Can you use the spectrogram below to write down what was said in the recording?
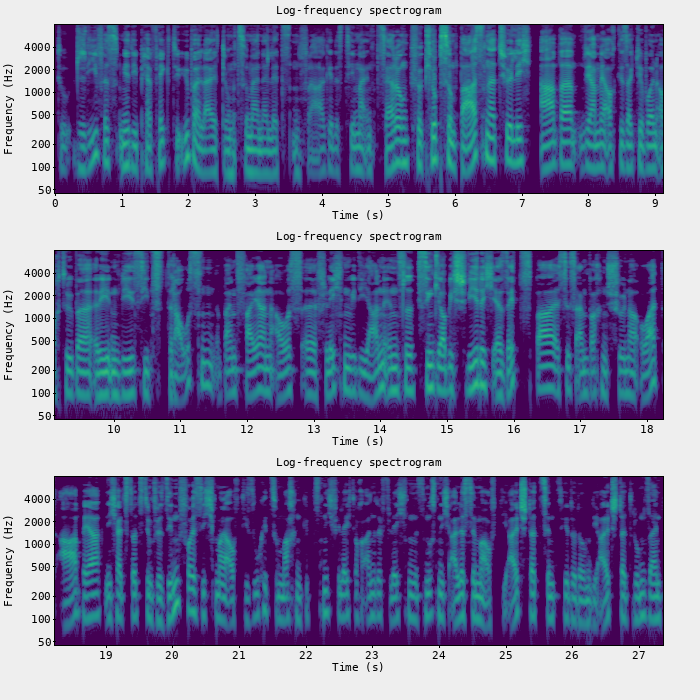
Du lieferst mir die perfekte Überleitung zu meiner letzten Frage, das Thema Entzerrung für Clubs und Bars natürlich. Aber wir haben ja auch gesagt, wir wollen auch drüber reden, wie sieht's draußen beim Feiern aus. Äh, Flächen wie die Janinsel sind, glaube ich, schwierig ersetzbar. Es ist einfach ein schöner Ort, aber ich halte es trotzdem für sinnvoll, sich mal auf die Suche zu machen. Gibt's nicht vielleicht auch andere Flächen? Es muss nicht alles immer auf die Altstadt zentriert oder um die Altstadt rum sein.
